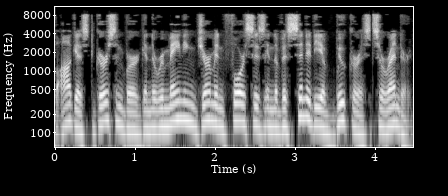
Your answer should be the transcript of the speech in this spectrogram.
August Gerstenberg and the remaining German forces in the vicinity of Bucharest surrendered.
